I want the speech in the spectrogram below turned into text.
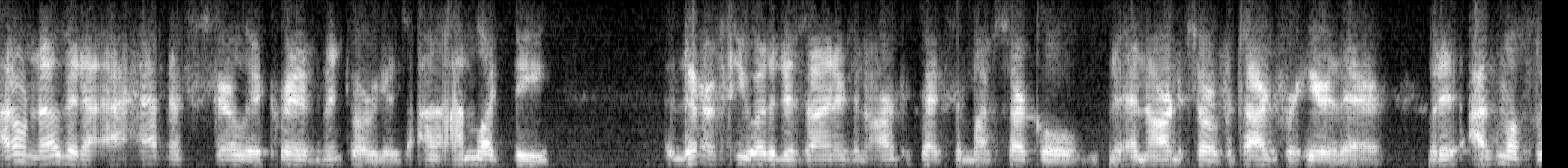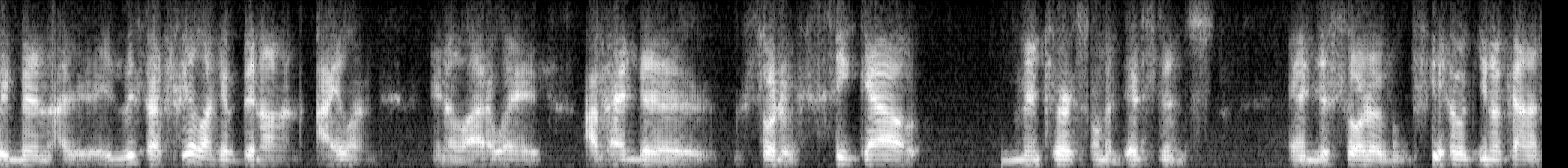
I don't know that I have necessarily a creative mentor because I'm like the. There are a few other designers and architects in my circle, an artist or a photographer here or there, but it, I've mostly been, at least I feel like I've been on an island in a lot of ways. I've had to sort of seek out mentors from a distance and just sort of, you know, you know kind of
